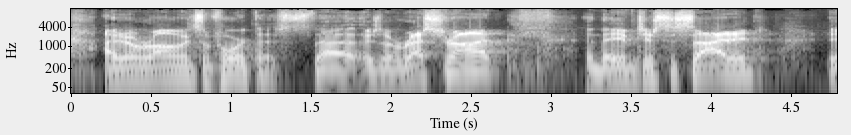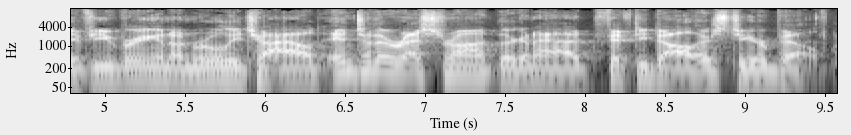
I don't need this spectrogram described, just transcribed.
I know Ron would support this. Uh, there's a restaurant, and they have just decided if you bring an unruly child into their restaurant, they're going to add fifty dollars to your bill.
